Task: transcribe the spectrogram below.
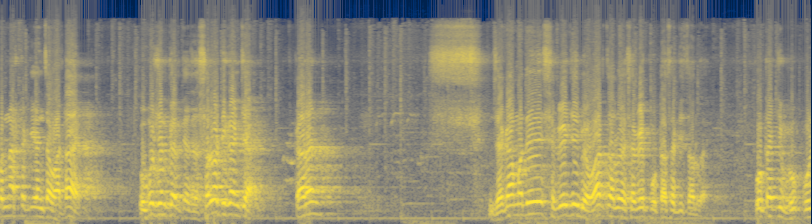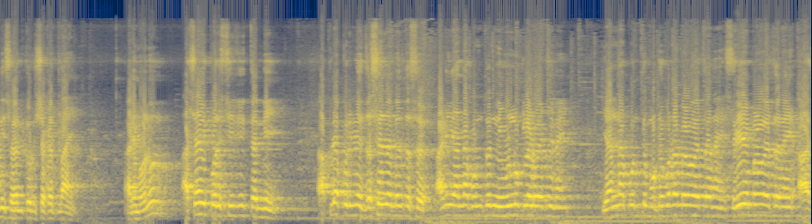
पन्नास टक्के यांचा वाटा आहे. उपोषणकर्त्याचा सर्व ठिकाणच्या. कारण जगामध्ये सगळे जे व्यवहार चालू आहे सगळे पोटासाठी चालू आहे. पोटाची भूक कोणी सहन करू शकत नाही. आणि म्हणून अशाही परिस्थितीत त्यांनी आपल्या परीने जसे जमेल तसं आणि यांना कोणतं निवडणूक लढवायची नाही यांना कोणतं मोठेपणा मिळवायचा नाही श्रेय मिळवायचं नाही आज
